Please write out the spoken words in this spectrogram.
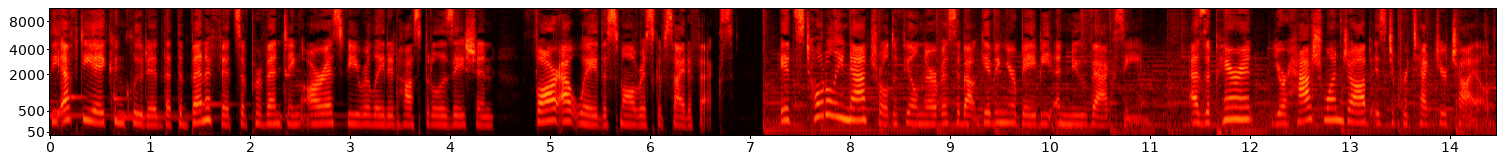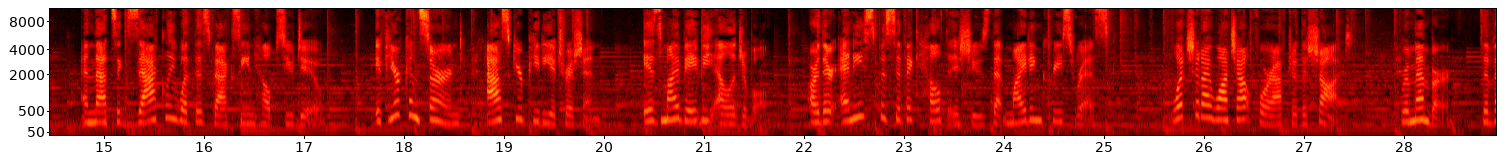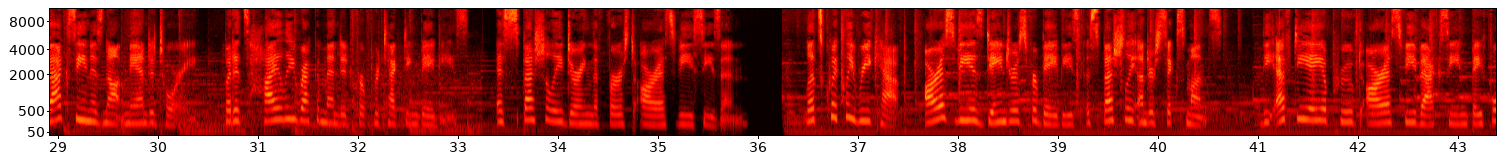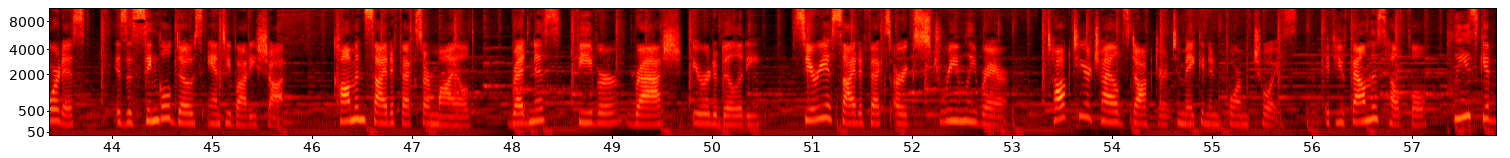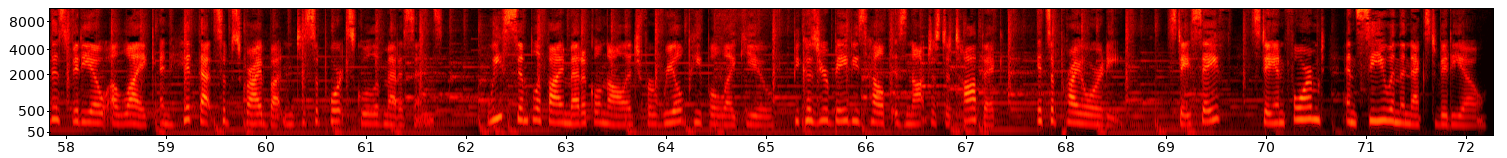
The FDA concluded that the benefits of preventing RSV-related hospitalization far outweigh the small risk of side effects. It's totally natural to feel nervous about giving your baby a new vaccine. As a parent, your Hash 1 job is to protect your child, and that's exactly what this vaccine helps you do. If you're concerned, ask your pediatrician, is my baby eligible? Are there any specific health issues that might increase risk? What should I watch out for after the shot? Remember, the vaccine is not mandatory, but it's highly recommended for protecting babies, especially during the first RSV season. Let's quickly recap. RSV is dangerous for babies, especially under six months. The FDA-approved RSV vaccine, Beyfortus, is a single-dose antibody shot. Common side effects are mild, redness, fever, rash, irritability. Serious side effects are extremely rare. Talk to your child's doctor to make an informed choice. If you found this helpful, please give this video a like and hit that subscribe button to support School of Medicines. We simplify medical knowledge for real people like you because your baby's health is not just a topic, it's a priority. Stay safe, Stay informed and see you in the next video.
